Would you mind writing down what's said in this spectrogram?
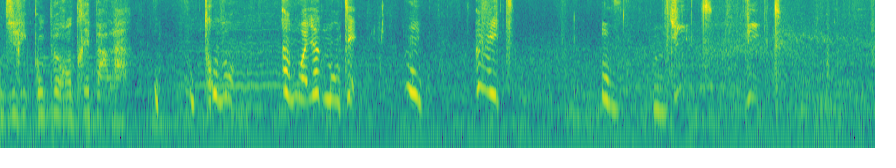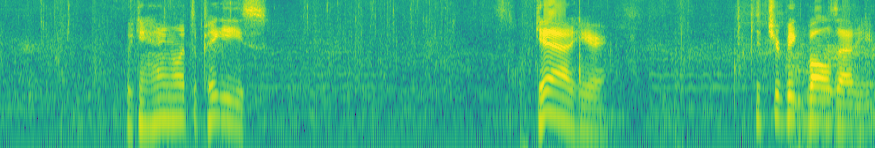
dirait qu'on peut rentrer par là. Trouvons un moyen de monter. Vite Vite, vite. We can hang with the piggies. Get out of here. Get your big balls out of here.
